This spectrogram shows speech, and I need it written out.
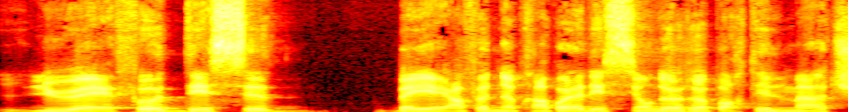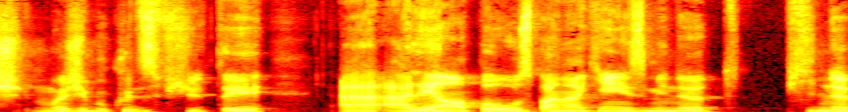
l'UEFA décide, ben, en fait, ne prend pas la décision de reporter le match, moi, j'ai beaucoup de difficultés à aller en pause pendant 15 minutes puis ne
